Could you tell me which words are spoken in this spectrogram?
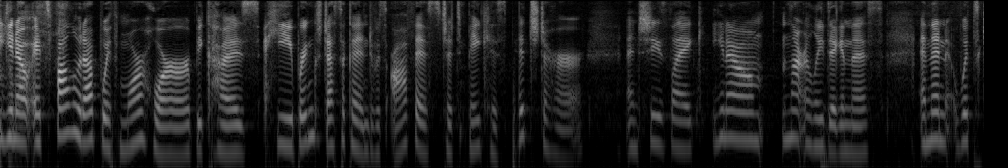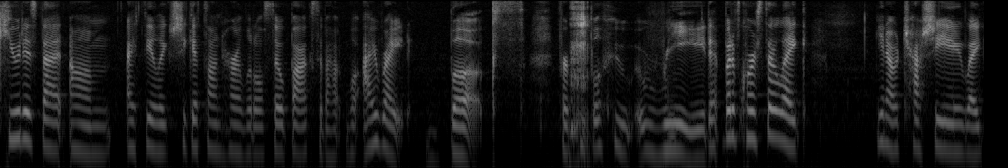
you know laugh. it's followed up with more horror because he brings jessica into his office to, to make his pitch to her and she's like you know i'm not really digging this and then what's cute is that um, i feel like she gets on her little soapbox about well i write books for people who read but of course they're like you know, trashy like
